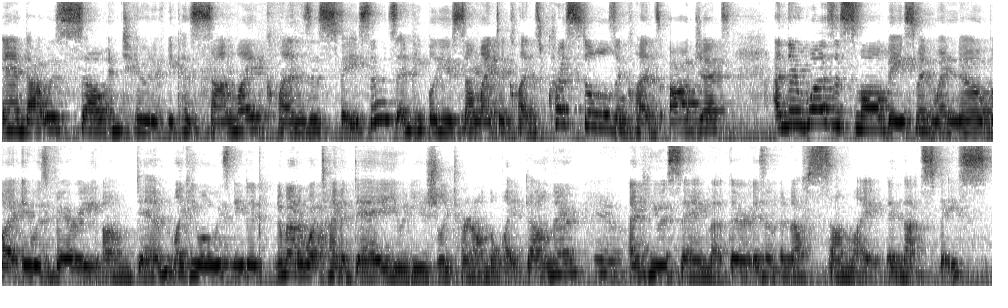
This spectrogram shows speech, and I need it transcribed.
And that was so intuitive because sunlight cleanses spaces, and people use sunlight to cleanse crystals and cleanse objects. And there was a small basement window, but it was very um, dim. Like you always needed, no matter what time of day, you would usually turn on the light down there. Yeah. And he was saying that there isn't enough sunlight in that space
